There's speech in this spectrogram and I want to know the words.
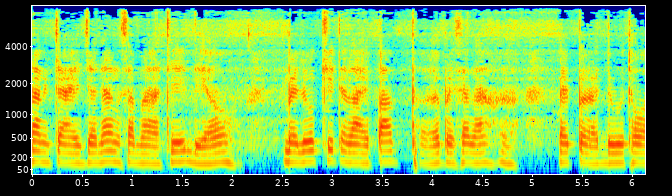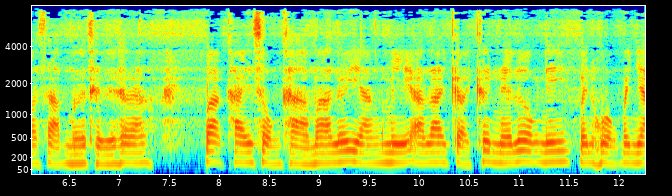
ตั้งใจจะนั่งสมาธิเดี๋ยวไม่รู้คิดอะไรปั๊บเผลอไปซะแล้ว ไปเปิดดูโทรศัพท์มือถือซะแล้วว่าใครส่งข่าวมาหรือยังมีอะไรเกิดขึ้นในโลกนี้เป็นห่วงเป็นใย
